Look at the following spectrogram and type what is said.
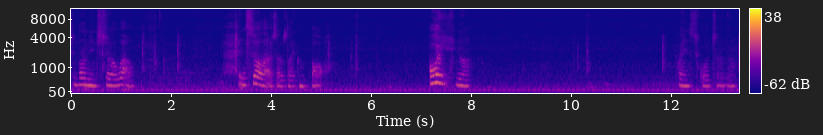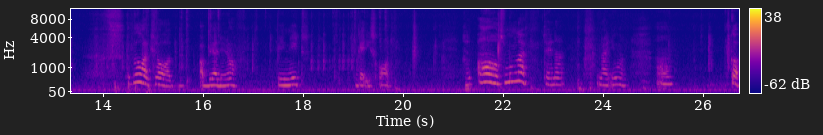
Responding so well. In solos, I was like bot. Oh, no. Playing squads on now. I feel like so I'd, I'd be heading off. But you need to get your squad. And, oh, someone left. Day night, 91. Um, go.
